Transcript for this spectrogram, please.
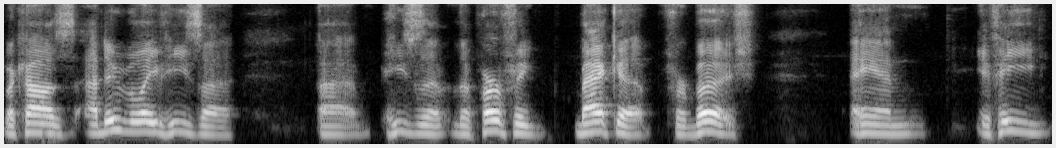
because I do believe he's a uh, he's the the perfect backup for Bush, and if he,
